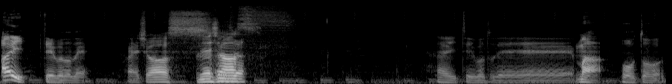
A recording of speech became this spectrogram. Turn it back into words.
はいということでお願いします。お願いします。はいということでまあ冒頭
